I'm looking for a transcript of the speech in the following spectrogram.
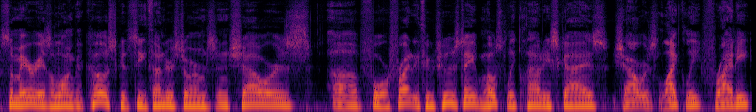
Some areas along the coast could see thunderstorms and showers uh, for Friday through Tuesday. Mostly cloudy skies, showers likely Friday,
